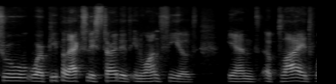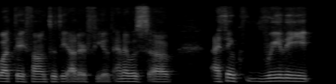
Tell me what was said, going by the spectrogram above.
through where people actually started in one field and applied what they found to the other field. And it was, uh, I think, really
